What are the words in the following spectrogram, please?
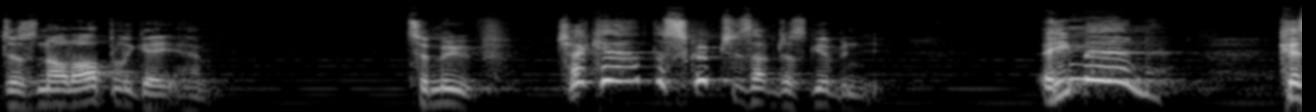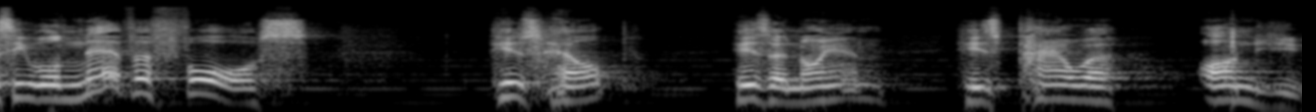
does not obligate Him to move. Check out the scriptures I've just given you. Amen. Because he will never force his help, his anointing, his power on you.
